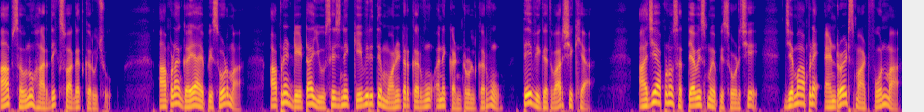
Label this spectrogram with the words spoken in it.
આપ સૌનું હાર્દિક સ્વાગત કરું છું. આપણા ગયા એપિસોડમાં આપણે ડેટા યુસેજને કેવી રીતે મોનિટર કરવું અને કંટ્રોલ કરવું તે વિગતવાર શીખ્યા. આજે આપણો સત્યાવીસમો એપિસોડ છે, જેમાં આપણે એન્ડ્રોઇડ સ્માર્ટફોનમાં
